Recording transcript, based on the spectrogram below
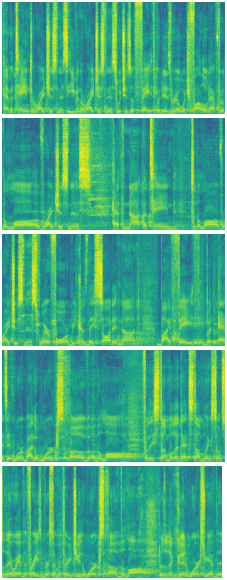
have attained to righteousness, even the righteousness which is of faith. But Israel, which followed after the law of righteousness, hath not attained to the law of righteousness. Wherefore? Because they sought it not by faith, but as it were by the works of the law. For they stumbled at that stumbling stone. So there we have the phrase in verse number 32, the works of the law. Those are the good works. We have the,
